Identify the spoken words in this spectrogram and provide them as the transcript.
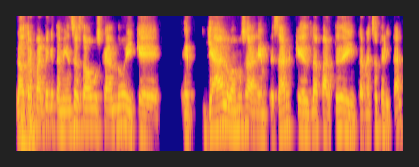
La otra parte que también se ha estado buscando y que ya lo vamos a empezar, que es la parte de Internet satelital.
